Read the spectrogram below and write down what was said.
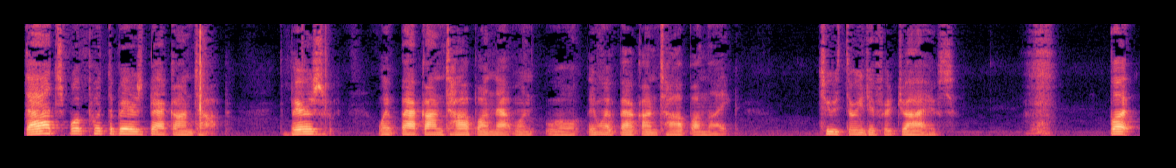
that's what put the Bears back on top. The Bears went back on top on that one. Well, they went back on top on like two, three different drives. But,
